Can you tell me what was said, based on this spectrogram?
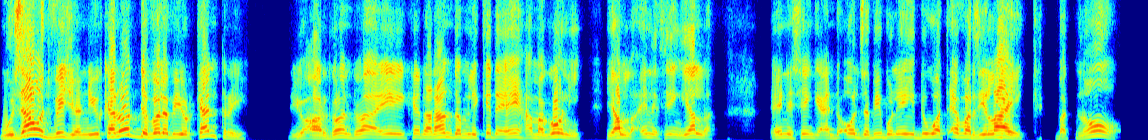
Without vision, you cannot develop your country. you are going بقى ايه كده randomly كده ايه همجوني يلا anything يلا anything and all the people eh, do whatever they like but no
